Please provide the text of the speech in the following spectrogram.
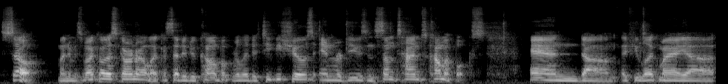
So My name is Michael S. Garner. Like I said, I do comic book related TV shows and reviews and sometimes comic books. And um, if you like my uh,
